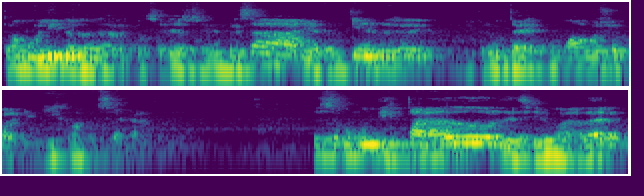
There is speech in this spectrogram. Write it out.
todo muy lindo lo de la responsabilidad social empresaria, lo entiendo, mi pregunta es, ¿cómo hago yo para que mi hijo no sea cartonero? Eso es como un disparador de decir, bueno, a ver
